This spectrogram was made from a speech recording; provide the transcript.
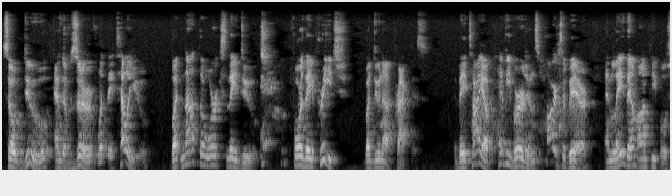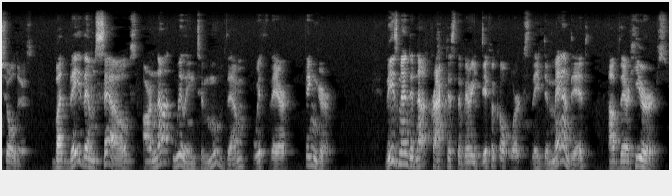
So do and observe what they tell you, but not the works they do. For they preach, but do not practice. They tie up heavy burdens, hard to bear, and lay them on people's shoulders but they themselves are not willing to move them with their finger. These men did not practice the very difficult works they demanded of their hearers.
